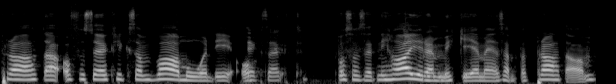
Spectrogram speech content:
prata och försök liksom vara modig och Exakt. På så sätt, ni har ju redan Mm. mycket gemensamt att prata om.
